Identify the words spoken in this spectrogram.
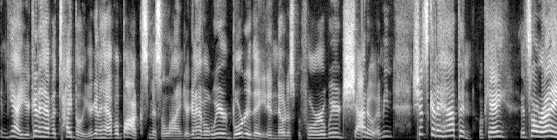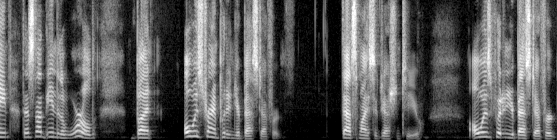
And yeah, you're going to have a typo. You're going to have a box misaligned. You're going to have a weird border that you didn't notice before or a weird shadow. I mean, shit's going to happen, okay? It's all right. That's not the end of the world. But always try and put in your best effort. That's my suggestion to you. Always put in your best effort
